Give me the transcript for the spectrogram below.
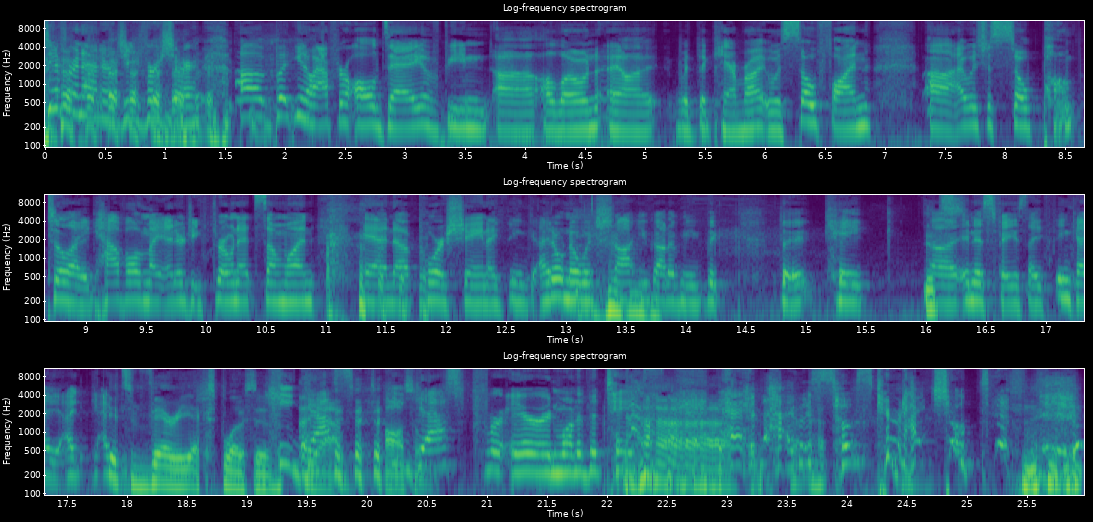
different energy for sure. Uh, but you know, after all day of being uh, alone uh, with the camera, it was so fun. Uh, I was just so pumped to like have all my energy thrown at someone. And uh, poor Shane, I think I don't know which shot you got of me the the cake. Uh, in his face, I think I, I, I It's very explosive. he gasped. awesome. He gasped for air in one of the takes, and I was so scared I choked him.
